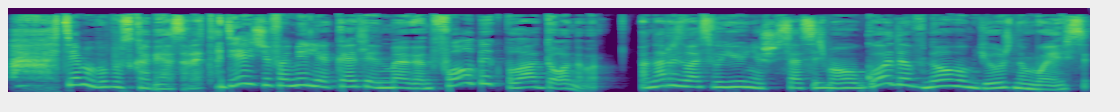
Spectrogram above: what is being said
Тема выпуска обязывает. Девичья фамилия Кэтлин Меган Фолбик была Донован. Она родилась в июне 67 года в Новом Южном Уэльсе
